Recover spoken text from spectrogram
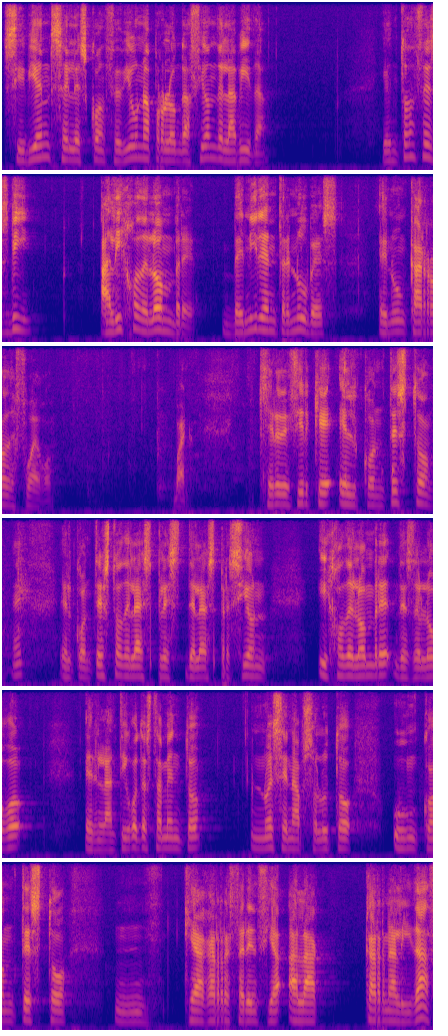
si bien se les concedió una prolongación de la vida. Y entonces vi al Hijo del Hombre venir entre nubes en un carro de fuego. Bueno, quiero decir que el contexto, ¿eh? el contexto de la, expresión Hijo del Hombre, desde luego, en el Antiguo Testamento no es en absoluto un contexto mm, que haga referencia a la carnalidad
